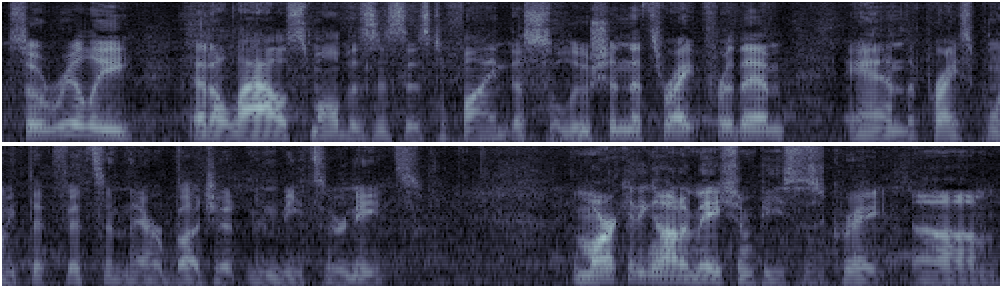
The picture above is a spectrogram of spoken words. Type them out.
So really, it allows small businesses to find the solution that's right for them and the price point that fits in their budget and meets their needs. The marketing automation piece is great. Um,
